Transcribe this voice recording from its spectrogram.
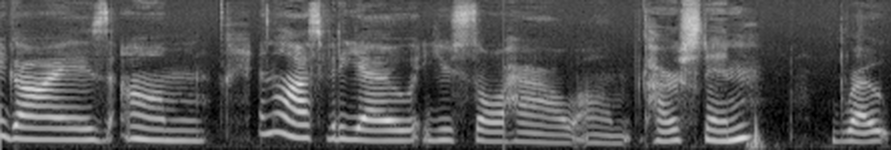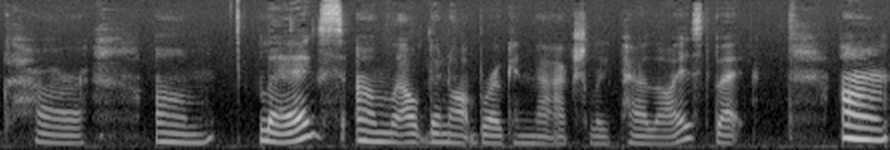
Hey guys, um, in the last video you saw how, um, Kirsten broke her, um, legs. Um, well, they're not broken, they're actually paralyzed, but, um,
